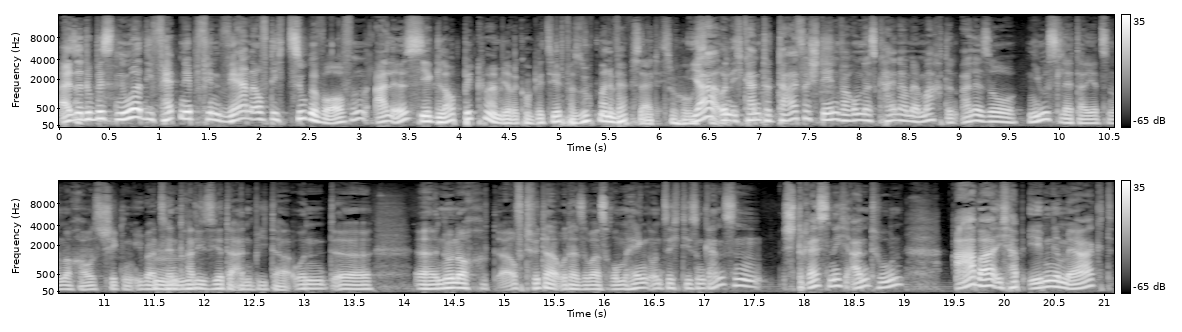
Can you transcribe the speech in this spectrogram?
Also du bist nur, die Fettnäpfchen werden auf dich zugeworfen, alles. Ihr glaubt, Bitcoin wäre kompliziert, versucht meine Webseite zu hosten. Ja, und ich kann total verstehen, warum das keiner mehr macht und alle so Newsletter jetzt nur noch rausschicken über zentralisierte Anbieter und äh, äh, nur noch auf Twitter oder sowas rumhängen und sich diesen ganzen Stress nicht antun. Aber ich habe eben gemerkt,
